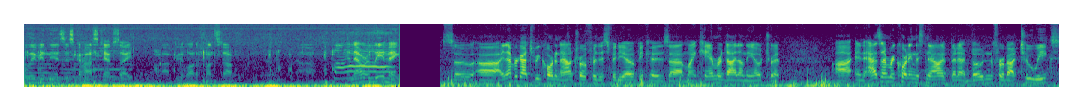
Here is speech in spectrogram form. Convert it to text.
We're leaving the campsite. Uh, we did a lot of fun stuff. Um, and now we're leaving. So uh, I never got to record an outro for this video because uh, my camera died on the O trip. Uh, and as I'm recording this now, I've been at Bowdoin for about two weeks.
